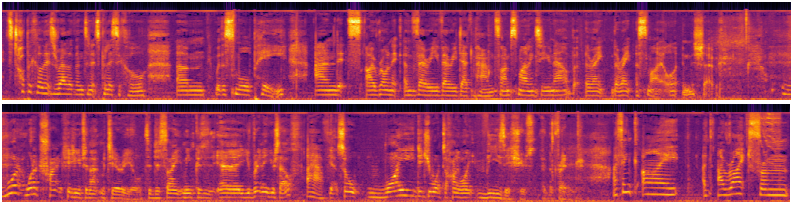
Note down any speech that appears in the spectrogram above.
it's topical, it's relevant, and it's political um, with a small p and it's ironic and very, very deadpan. So I'm smiling to you now, but there ain't there ain't a smile in the show. What what attracted you to that material to decide? I mean, because uh, you've written it yourself. I have. Yeah. So why did you want to highlight these issues at the Fringe? I think I I, write from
